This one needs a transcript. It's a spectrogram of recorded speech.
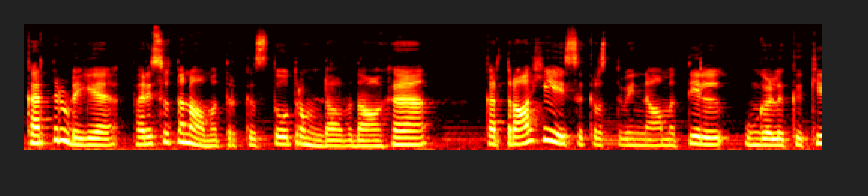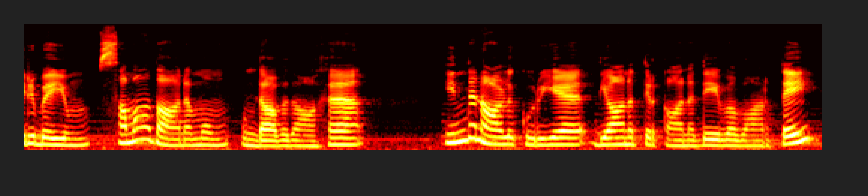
கர்த்தருடைய பரிசுத்த நாமத்திற்கு ஸ்தோத்திரம் உண்டாவதாக. கர்த்தராகிய இயேசு கிறிஸ்துவின் நாமத்தில் உங்களுக்கு கிருபையும் சமாதானமும் உண்டாவதாக. இந்த நாளுக்குரிய தியானத்திற்கான தேவ வார்த்தை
